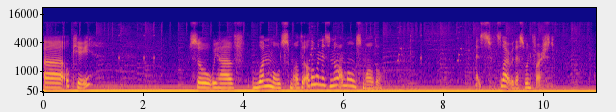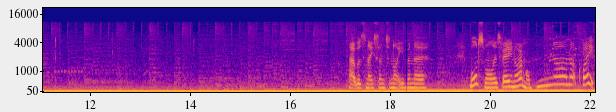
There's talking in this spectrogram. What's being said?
Uh, okay. So we have one Moldsmal. The other one is not a Moldsmal though. Let's flirt with this one first. That was nice of them to not even... Uh... Moldsmal is very normal. No, not quite.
